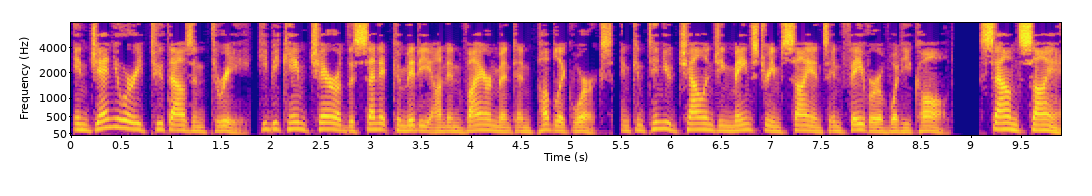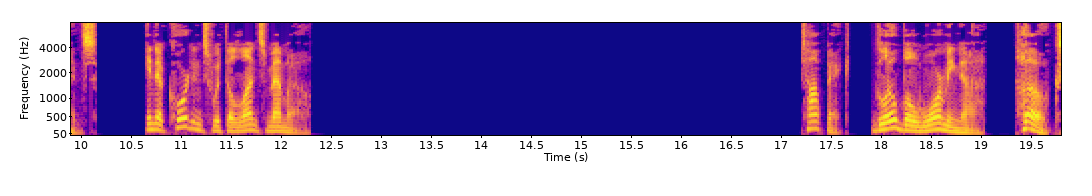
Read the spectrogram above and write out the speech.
In January 2003, he became chair of the Senate Committee on Environment and Public Works, and continued challenging mainstream science in favor of what he called, "...sound science", in accordance with the Luntz memo. Global warming a «hoax»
